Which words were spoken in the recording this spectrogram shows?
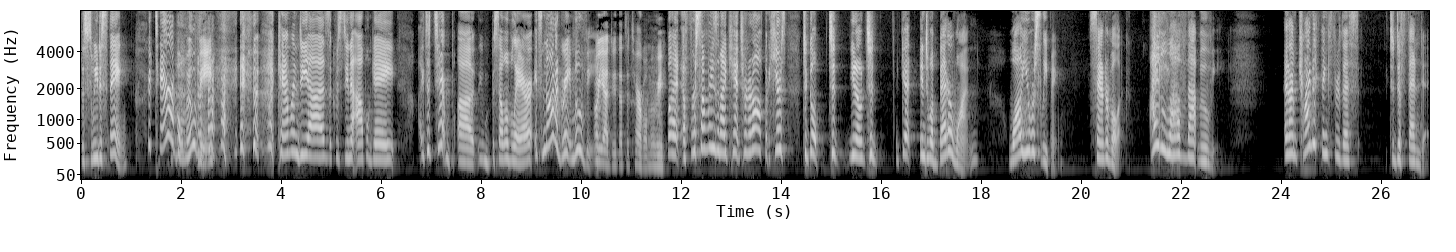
The sweetest thing. Terrible movie. Cameron Diaz, Christina Applegate. It's a ter- uh, Selma Blair. It's not a great movie. Oh, yeah, dude, that's a terrible movie. But uh, for some reason, I can't turn it off. But here's to go to, you know, to get into a better one. While You Were Sleeping, Sandra Bullock. I love that movie. And I'm trying to think through this to defend it.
